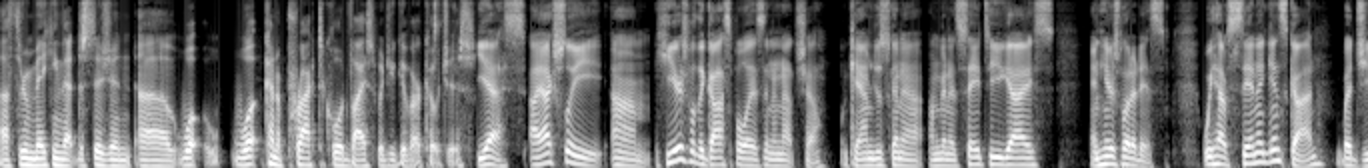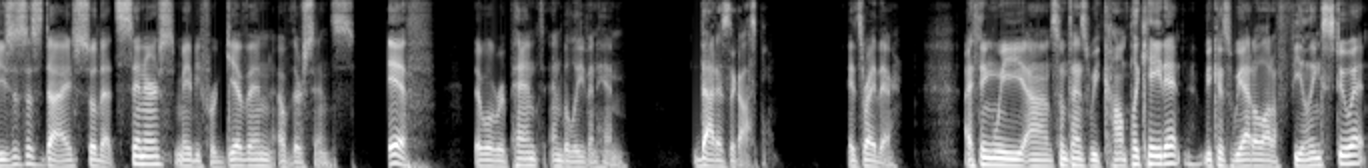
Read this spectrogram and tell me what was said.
uh, through making that decision, uh, what what kind of practical advice would you give our coaches? Yes, I actually. Um, here's what the gospel is in a nutshell. Okay, I'm just gonna I'm gonna say it to you guys, and here's what it is: We have sin against God, but Jesus has died so that sinners may be forgiven of their sins if they will repent and believe in Him. That is the gospel. It's right there. I think we um, sometimes we complicate it because we add a lot of feelings to it,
